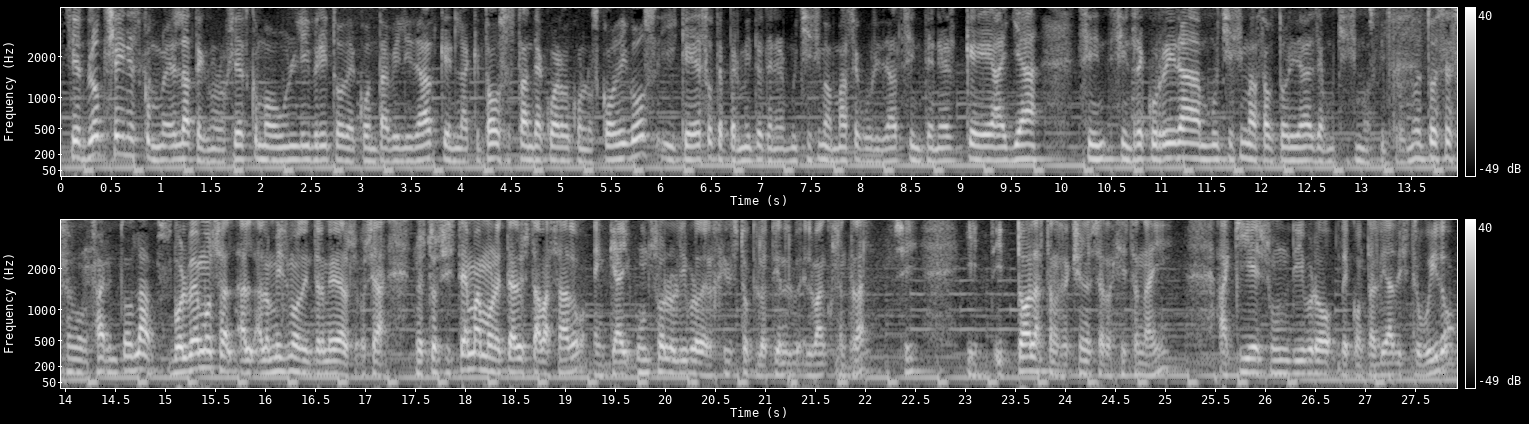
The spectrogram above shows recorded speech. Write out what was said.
Sí, el blockchain es como es la tecnología, es como un librito de contabilidad que en la que todos están de acuerdo con los códigos y que eso te permite tener muchísima más seguridad sin tener que haya, sin, sin recurrir a muchísimas autoridades y a muchísimos filtros, ¿no? Entonces eso usar en todos lados. Volvemos a, lo mismo de intermediarios, o sea, nuestro sistema monetario está basado en que hay un solo libro de registro que lo tiene el, el Banco Central, ¿sí? Y, todas las transacciones se registran ahí. Aquí es un libro de contabilidad distribuido,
